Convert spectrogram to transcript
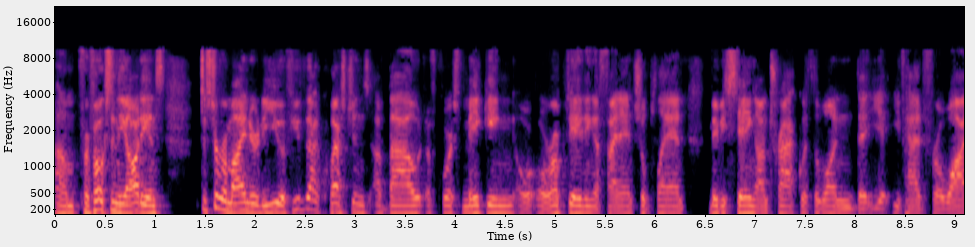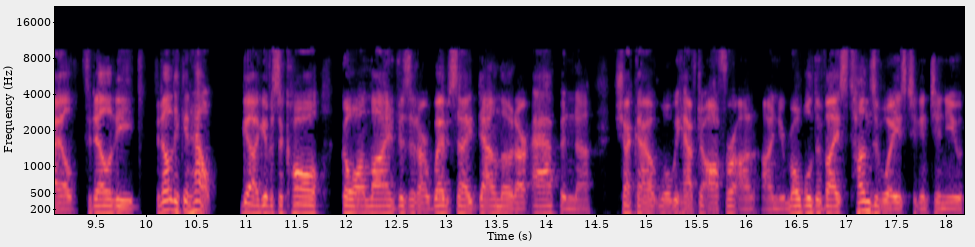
Um, for folks in the audience, just a reminder to you if you've got questions about, of course, making or, or updating a financial plan, maybe staying on track with the one that you, have had for a while, Fidelity Fidelity can help. Yeah, give us a call, go online, visit our website, download our app, and uh, check out what we have to offer on, on your mobile device. Tons of ways to continue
